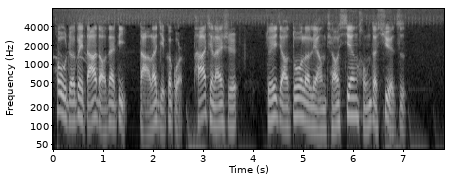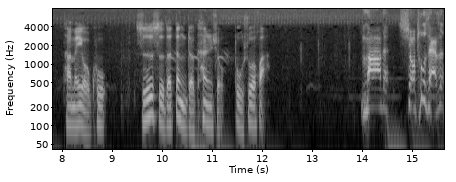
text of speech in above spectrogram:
后者被打倒在地，打了几个滚，爬起来时，嘴角多了两条鲜红的血渍。他没有哭，死死地瞪着看守，不说话。妈的，小兔崽子，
